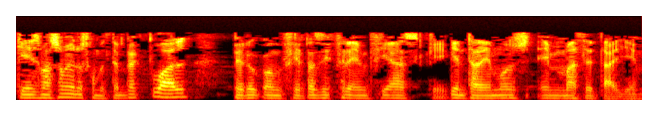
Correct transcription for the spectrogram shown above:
que es más o menos como el temple actual, pero con ciertas diferencias que entraremos en más detalle.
